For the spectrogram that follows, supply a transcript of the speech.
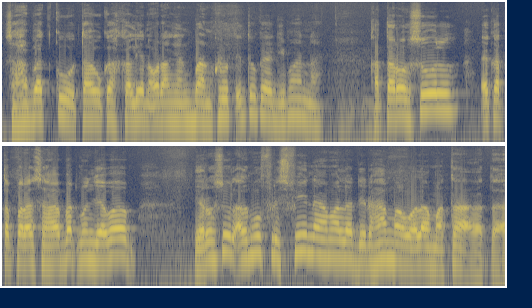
sahabatku tahukah kalian orang yang bangkrut itu kayak gimana kata Rasul eh kata para sahabat menjawab ya Rasul al muflis fina malah dirhama wala mata kata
